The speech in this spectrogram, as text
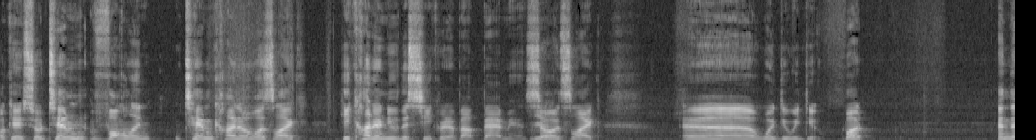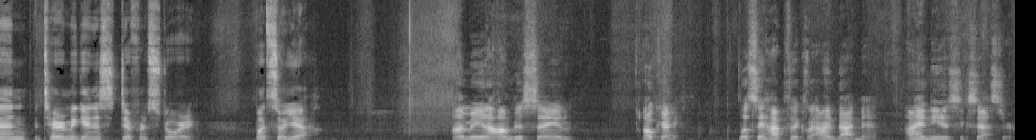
okay, so Tim volun Tim kind of was like, he kind of knew the secret about Batman. So Yeah. it's like, uh, what do we do? But, and then Terry McGinnis, different story. But so yeah, I mean, I'm just saying. Okay, let's say hypothetically, I'm Batman. I need a successor.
